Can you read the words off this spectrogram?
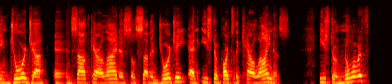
in Georgia and South Carolina, so southern Georgia and eastern parts of the Carolinas, eastern North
